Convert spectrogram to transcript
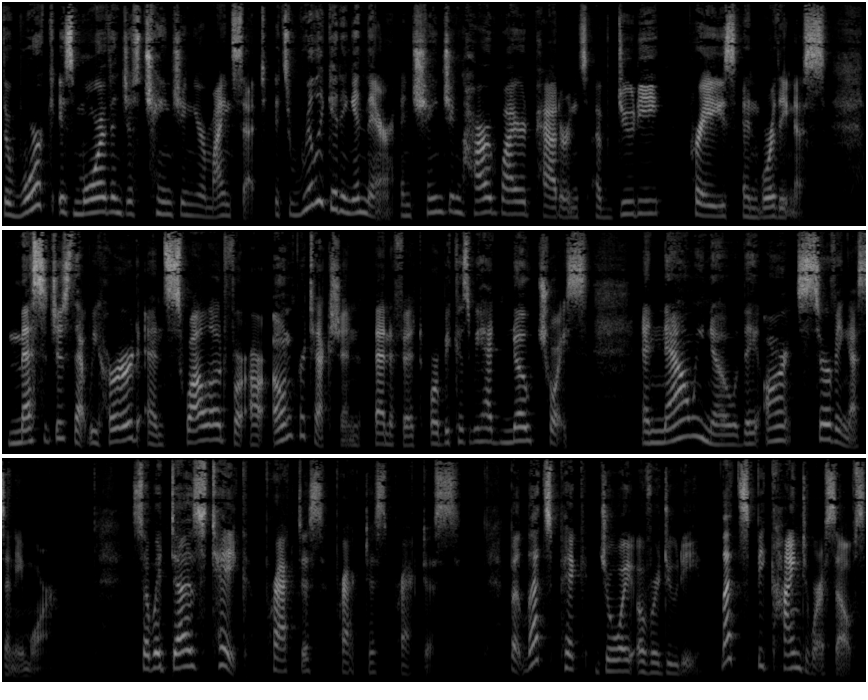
The work is more than just changing your mindset. It's really getting in there and changing hardwired patterns of duty, praise, and worthiness. Messages that we heard and swallowed for our own protection, benefit, or because we had no choice. And now we know they aren't serving us anymore. So it does take practice, practice, practice. But let's pick joy over duty. Let's be kind to ourselves.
